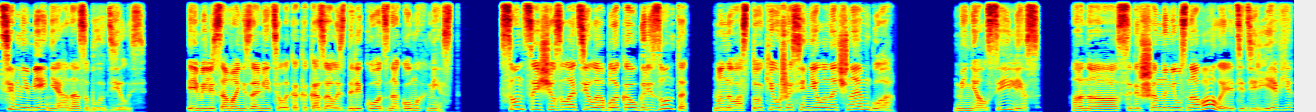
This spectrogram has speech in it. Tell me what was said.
Тем не менее, она заблудилась. Эмили сама не заметила, как оказалась далеко от знакомых мест. Солнце еще золотило облака у горизонта, но на востоке уже синела ночная мгла. Менялся и лес. Она совершенно не узнавала эти деревья,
